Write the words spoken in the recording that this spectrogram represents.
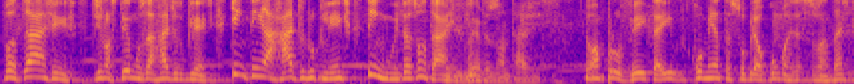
vantagens de nós termos a rádio do cliente. Quem tem a rádio do cliente tem muitas vantagens. Tem muitas Cleves. vantagens. Então aproveita aí, comenta sobre algumas dessas vantagens.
